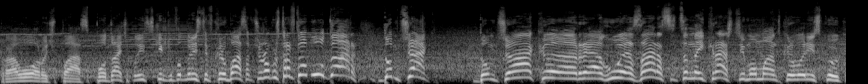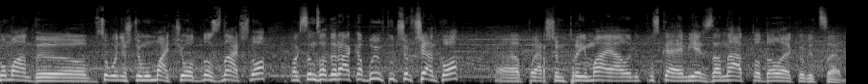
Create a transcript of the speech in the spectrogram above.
Праворуч пас. Подача. Подивіться, скільки футболістів Кривбаса. В чорному штрафному удар! Домчак! Домчак е, реагує зараз. Це найкращий момент криворізької команди е, в сьогоднішньому матчі. Однозначно. Максим Задирака бив тут Шевченко. Е, Першим приймає, але відпускає м'яч занадто далеко від себе.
